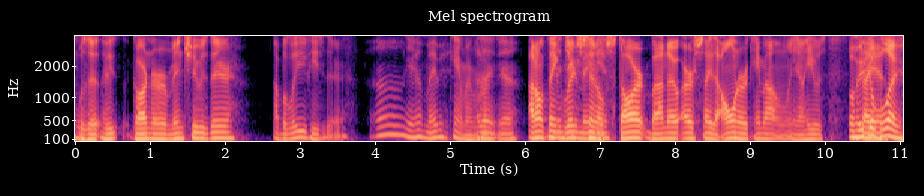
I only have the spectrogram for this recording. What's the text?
was it Gardner Minshew is there? I believe he's there. Oh yeah, maybe. I can't I remember. think yeah. I don't think Minshew Richardson will mania. start, but I know Irsay, the owner, came out and you know he was Oh, he's Saying- gonna play.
